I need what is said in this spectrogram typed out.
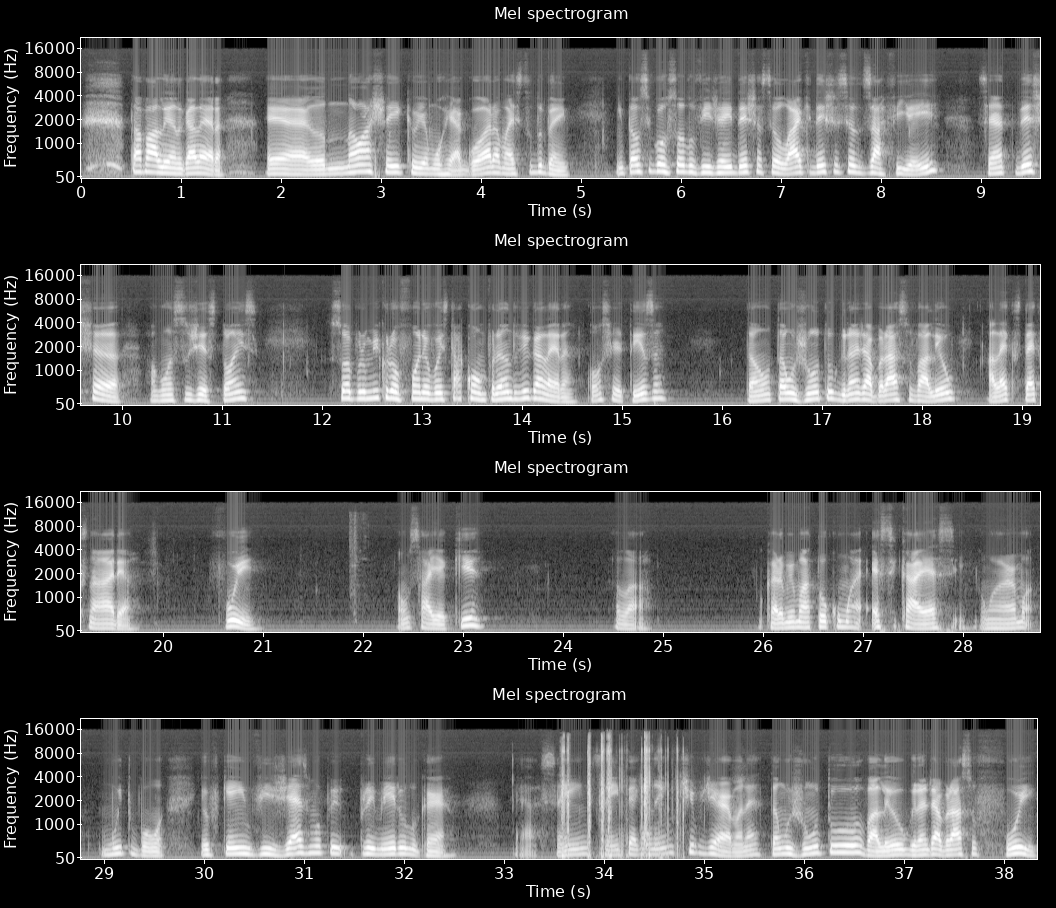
tá valendo, galera. É, eu não achei que eu ia morrer agora, mas tudo bem. Então, se gostou do vídeo aí, deixa seu like, deixa seu desafio aí, certo? Deixa algumas sugestões. Sobre o microfone eu vou estar comprando, viu galera? Com certeza. Então, tamo junto, grande abraço, valeu. Alex Dex na área. Fui. Vamos sair aqui. Olha lá. O cara me matou com uma SKS, uma arma muito boa. Eu fiquei em 21 primeiro lugar. É, sem, sem pegar nenhum tipo de arma, né? Tamo junto, valeu, grande abraço, fui.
